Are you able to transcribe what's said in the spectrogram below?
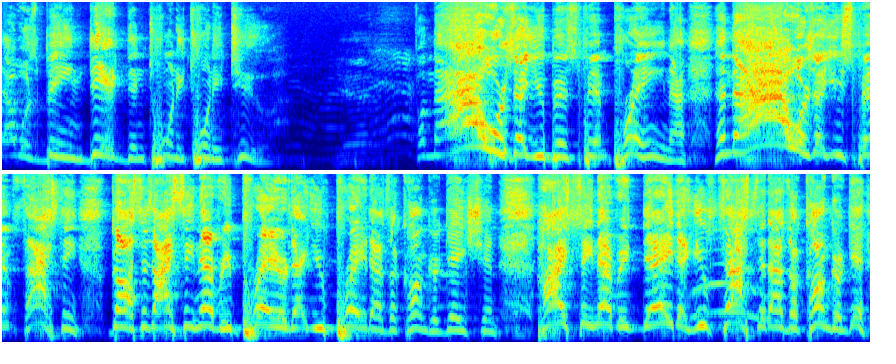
that was being digged in 2022. From the hours that you've been spent praying and the hours that you spent fasting, God says, I seen every prayer that you prayed as a congregation. I seen every day that you fasted as a congregation.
